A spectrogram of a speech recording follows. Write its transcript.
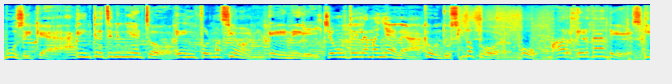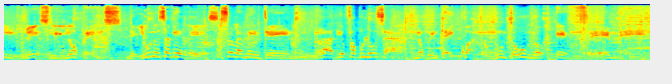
Música, entretenimiento e información en el show de la mañana, conducido por Omar Hernández y Leslie López. De lunes a viernes, solamente en Radio Fabulosa 94.1 FM.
